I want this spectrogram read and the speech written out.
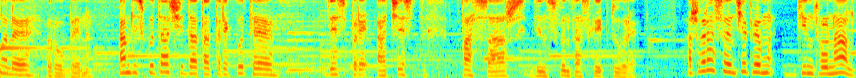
Domnule Ruben, am discutat și data trecută despre acest pasaj din Sfânta Scriptură. Aș vrea să începem dintr-un alt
